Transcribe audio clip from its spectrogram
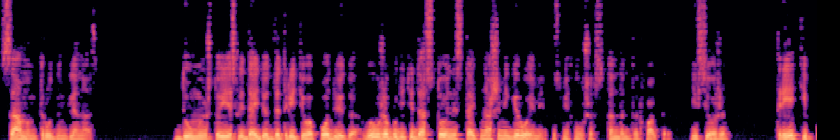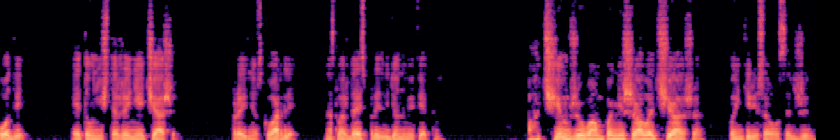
самым трудным для нас. Думаю, что если дойдет до третьего подвига, вы уже будете достойны стать нашими героями, усмехнувшись Стандартер И все же, третий подвиг это уничтожение чаши», — произнес Кварли, наслаждаясь произведенным эффектом. «А чем же вам помешала чаша?» — поинтересовался Джим.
